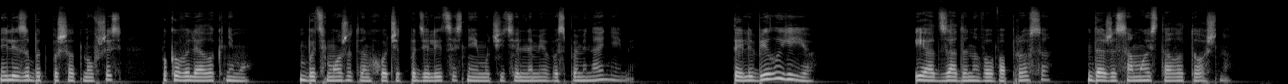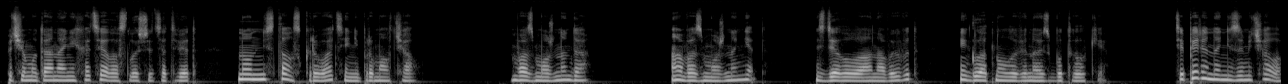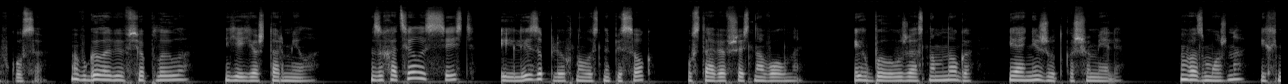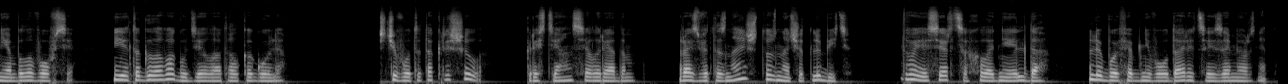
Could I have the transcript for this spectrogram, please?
Элизабет, пошатнувшись, поковыляла к нему. Быть может, он хочет поделиться с ней мучительными воспоминаниями. «Ты любил ее? И от заданного вопроса даже самой стало тошно. Почему-то она не хотела слышать ответ, но он не стал скрывать и не промолчал. «Возможно, да. А возможно, нет», — сделала она вывод и глотнула вино из бутылки. Теперь она не замечала вкуса. В голове все плыло, ее штормило. Захотелось сесть, и Лиза плюхнулась на песок, уставившись на волны. Их было ужасно много, и они жутко шумели. Возможно, их не было вовсе, и эта голова гудела от алкоголя. «С чего ты так решила?» Кристиан сел рядом. «Разве ты знаешь, что значит любить? Твое сердце холоднее льда. Любовь об него ударится и замерзнет.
